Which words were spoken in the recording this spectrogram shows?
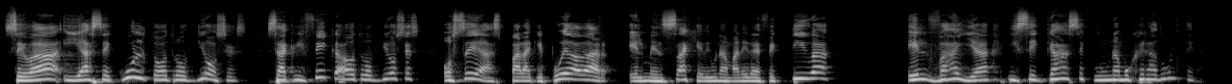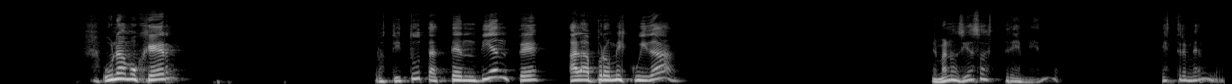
se va y hace culto a otros dioses, sacrifica a otros dioses, Oseas, para que pueda dar el mensaje de una manera efectiva, Él vaya y se case con una mujer adúltera. Una mujer prostituta, tendiente a la promiscuidad. Hermanos, y eso es tremendo. Es tremendo.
